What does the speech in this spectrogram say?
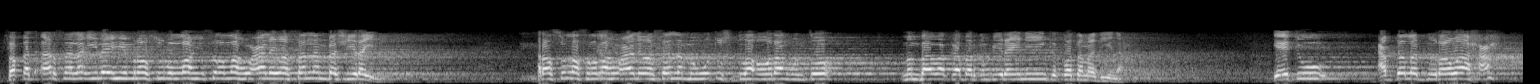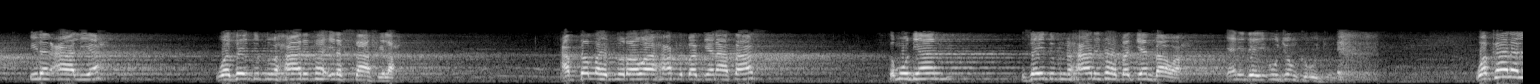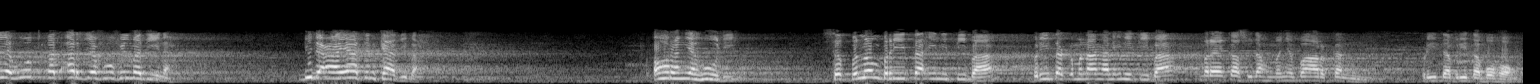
faqad arsala ilaihim Rasulullah sallallahu alaihi wasallam basyirain Rasulullah sallallahu alaihi wasallam mengutus dua orang untuk membawa kabar gembira ini ke kota Madinah yaitu Abdullah bin Rawahah ila al-Aliyah wa Zaid bin Harithah ila al-Safilah Abdullah bin Rawaha ke bagian atas. Kemudian Zaid bin Harithah bagian bawah. Yani dari ujung ke ujung. Kana al-yahud qad arjafu fil Madinah. Bid'ayatin kadhibah. Orang Yahudi sebelum berita ini tiba, berita kemenangan ini tiba, mereka sudah menyebarkan berita-berita bohong.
